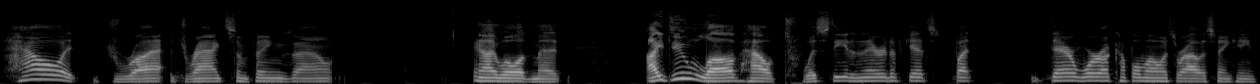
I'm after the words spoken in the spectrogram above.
how it dra- dragged some things out. And I will admit, I do love how twisty the narrative gets, but there were a couple moments where I was thinking,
